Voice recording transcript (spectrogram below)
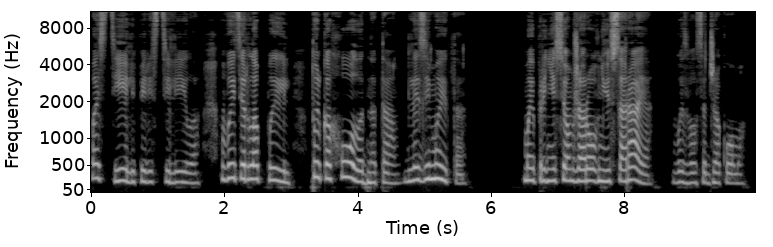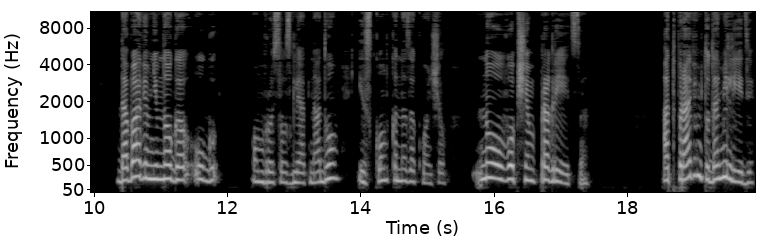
Постели перестелила, вытерла пыль, только холодно там, для зимы-то. «Мы принесем жаровню из сарая», — вызвался Джакомо. «Добавим немного уг...» Он бросил взгляд на дом и скомканно закончил. Ну, в общем, прогреется. «Отправим туда Миледи»,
